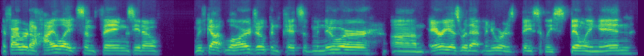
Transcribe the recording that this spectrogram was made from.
if I were to highlight some things, you know, we've got large open pits of manure, um, areas where that manure is basically spilling in.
